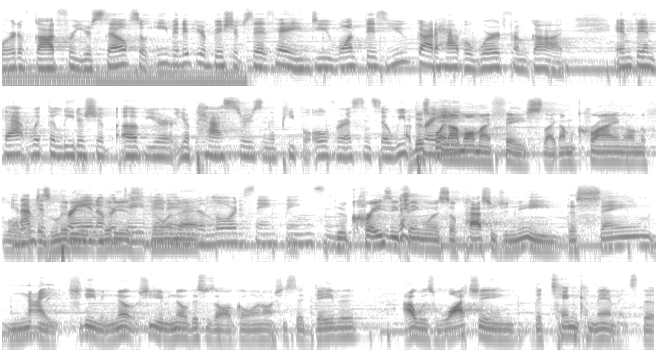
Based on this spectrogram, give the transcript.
word of God for yourself. So even if your bishop says, hey, do you want this? You've got to have a word from God. And then that with the leadership of your, your pastors and the people over us. And so we At this prayed, point, I'm on my face, like I'm crying on the floor. and I'm just Lydia- praying over Lydia's David and that. the Lord is saying things. And The crazy thing was, so Pastor Janine, the same night, she didn't even know, she didn't even know this was all going on. She said, David, I was watching the Ten Commandments, the,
